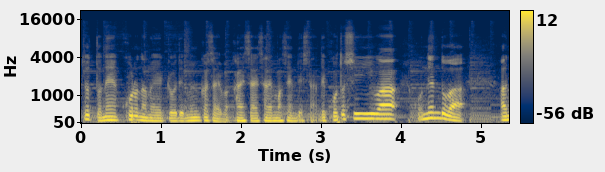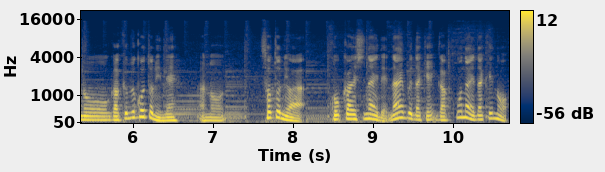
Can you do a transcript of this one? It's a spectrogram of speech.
ちょっとねコロナの影響で文化祭は開催されませんでした。で今年は今年度はあの学部ごとにねあの外には公開しないで内部だけ学校内だけの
